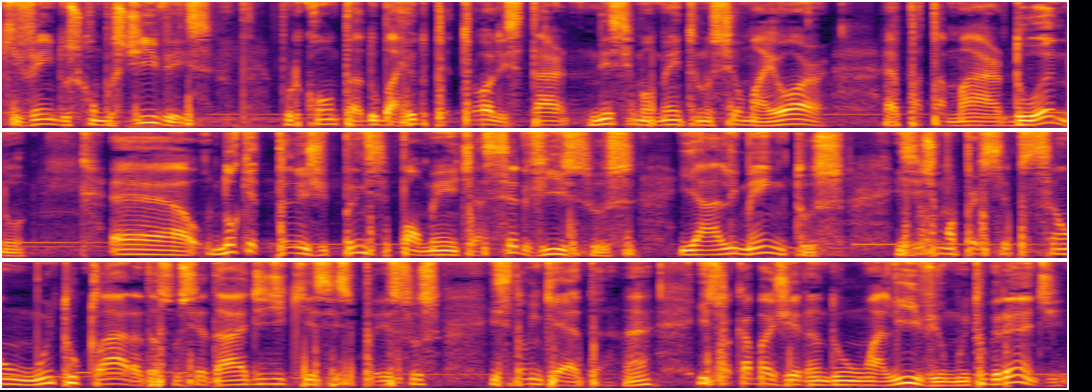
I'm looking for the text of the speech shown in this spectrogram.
que vem dos combustíveis, por conta do barril do petróleo estar nesse momento no seu maior é, patamar do ano, é, no que tange principalmente a serviços e a alimentos, existe uma percepção muito clara da sociedade de que esses preços estão em queda. Né? Isso acaba gerando um alívio muito grande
